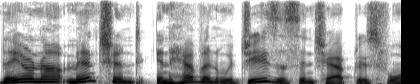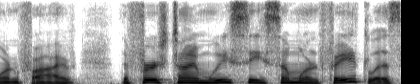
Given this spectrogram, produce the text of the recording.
They are not mentioned in heaven with Jesus in chapters 4 and 5. The first time we see someone faithless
